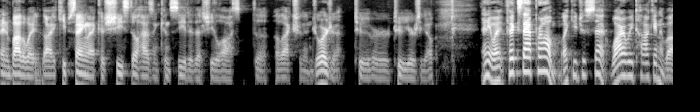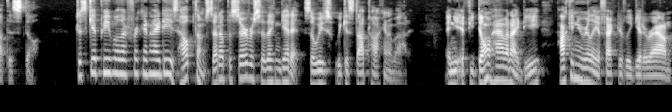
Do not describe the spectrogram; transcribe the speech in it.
and by the way, I keep saying that because she still hasn't conceded that she lost the election in Georgia two or two years ago. Anyway, fix that problem, like you just said. Why are we talking about this still? Just give people their freaking IDs. Help them set up a service so they can get it. So we we can stop talking about it. And if you don't have an ID, how can you really effectively get around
